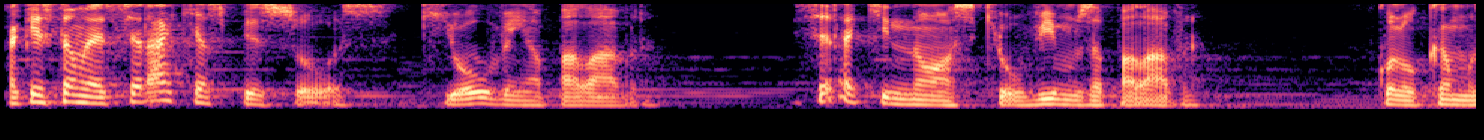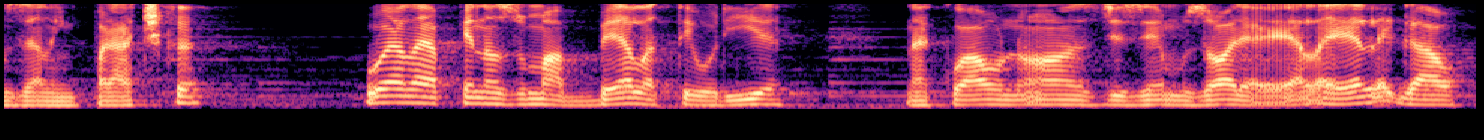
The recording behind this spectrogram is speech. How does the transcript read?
A questão é: será que as pessoas que ouvem a palavra, será que nós que ouvimos a palavra, colocamos ela em prática? Ou ela é apenas uma bela teoria na qual nós dizemos: olha, ela é legal,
